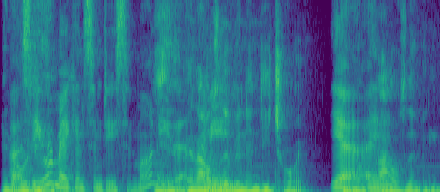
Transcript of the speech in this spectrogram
You Uh, know, so you were making some decent money Yeah, then. and I, was mean, living in Detroit. you Yeah, know, I- I, was living in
